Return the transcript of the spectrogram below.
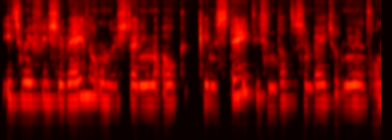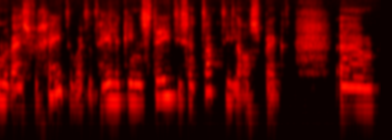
iets meer visuele ondersteuning, maar ook kinesthetisch. En dat is een beetje wat nu in het onderwijs vergeten wordt, het hele kinesthetisch en tactiele aspect. Um,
